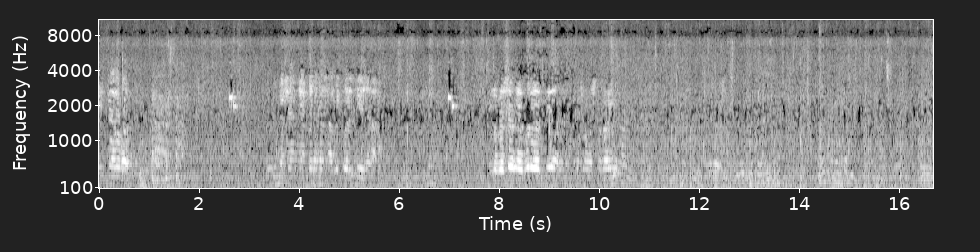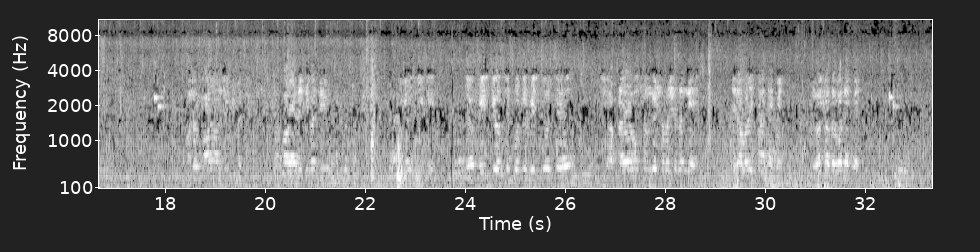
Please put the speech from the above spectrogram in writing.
প্রচুর বৃষ্টি হচ্ছে আপনারা এবং সঙ্গে সদস্যদের নিয়ে নিরাপদ থাকবেন। এবং সতর্ক থাকবেন।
